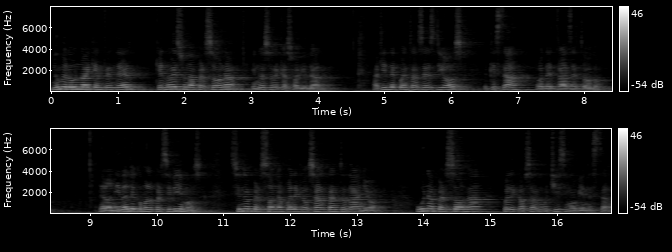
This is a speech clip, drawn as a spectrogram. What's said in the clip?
número uno hay que entender que no es una persona y no es una casualidad. A fin de cuentas es Dios el que está por detrás de todo. Pero a nivel de cómo lo percibimos, si una persona puede causar tanto daño, una persona puede causar muchísimo bienestar.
